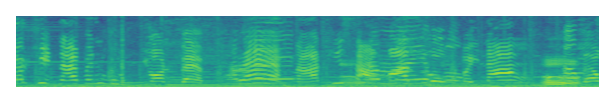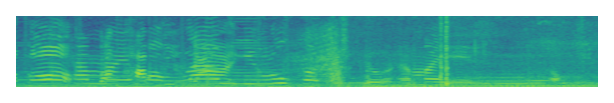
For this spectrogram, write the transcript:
กาคิดนะเป็นหุ่นยนต์แบบแรกนะที่สามารถลงไปนั่ง เออ แล้วก็บังคับได้มีลูกกระสุนทำไมสองชิ้น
